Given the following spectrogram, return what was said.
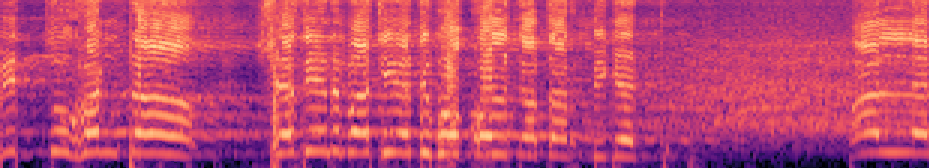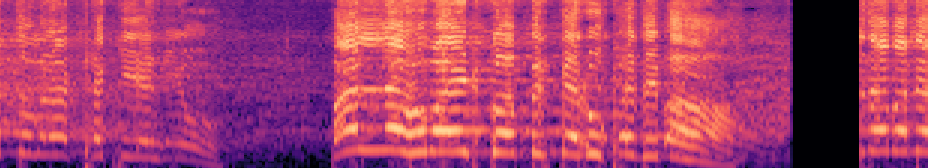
মৃত্যু ঘণ্টা সেদিন বাজিয়ে দিব কলকাতার ব্রিগেড। পারলে তোমরা ঠেকিয়ে নিও। পারলে হুমায়ুন কবিরকে রুখে দিবা। মুর্শিদাবাদে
